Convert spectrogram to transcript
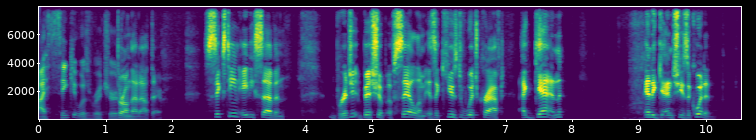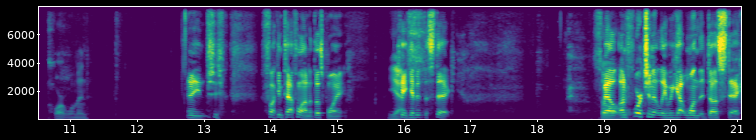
I think it was Richard. Throwing that out there. 1687, Bridget Bishop of Salem is accused of witchcraft again, and again she's acquitted. Poor woman. I mean, she's fucking Teflon at this point. Yes. Can't get it to stick. So, Well, unfortunately, we got one that does stick.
